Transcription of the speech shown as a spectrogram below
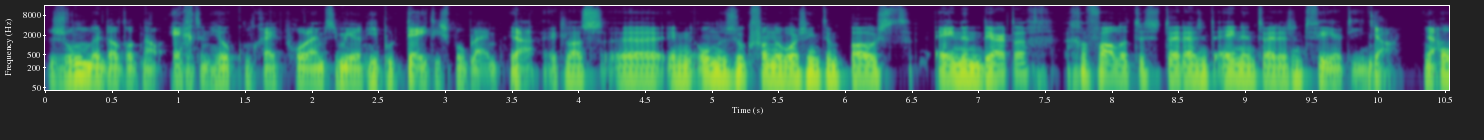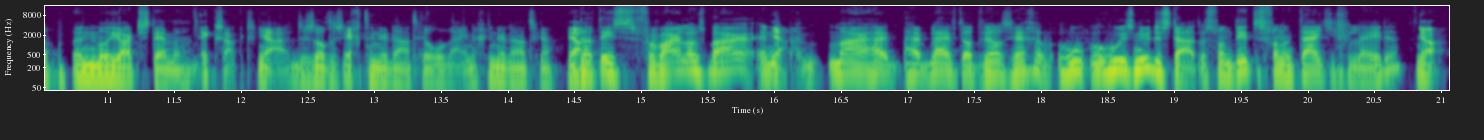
zonder dat dat nou echt een heel concreet probleem is. Meer een hypothetisch probleem. Ja, ik las uh, in onderzoek van de Washington Post 31 gevallen tussen 2001 en 2014. Ja, ja. op een miljard stemmen. Exact, ja. Dus dat is echt inderdaad heel weinig, inderdaad, ja. ja. Dat is verwaarloosbaar, en, ja. maar hij, hij blijft dat wel zeggen. Hoe, hoe is nu de status? Want dit is van een tijdje geleden. Ja,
